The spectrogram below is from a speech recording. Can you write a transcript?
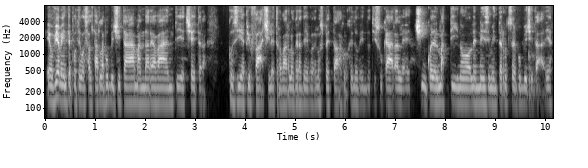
E ovviamente potevo saltare la pubblicità, mandare avanti, eccetera. Così è più facile trovarlo gradevole lo spettacolo che dovendoti sucare alle 5 del mattino l'ennesima interruzione pubblicitaria.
